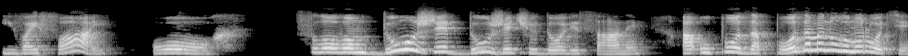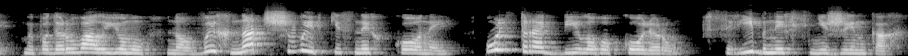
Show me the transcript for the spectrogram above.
і вайфай. Ох! Словом, дуже-дуже чудові сани. А у поза-позаминулому році ми подарували йому нових надшвидкісних коней ультрабілого кольору в срібних сніжинках.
